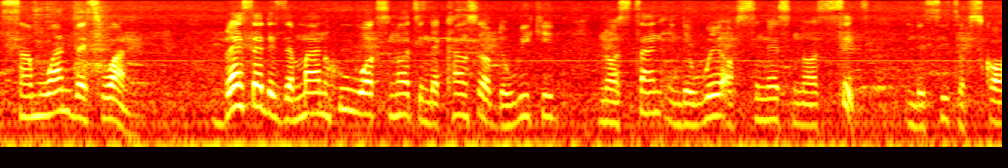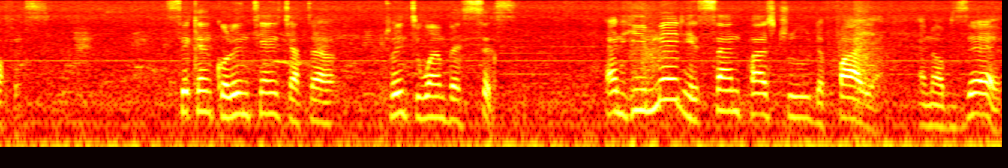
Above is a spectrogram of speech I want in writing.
Psalm 1 verse 1 Blessed is the man who walks not in the counsel of the wicked, nor stand in the way of sinners, nor sit in the seat of scoffers. 2 Corinthians chapter 21 verse 6 And he made his son pass through the fire and observe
